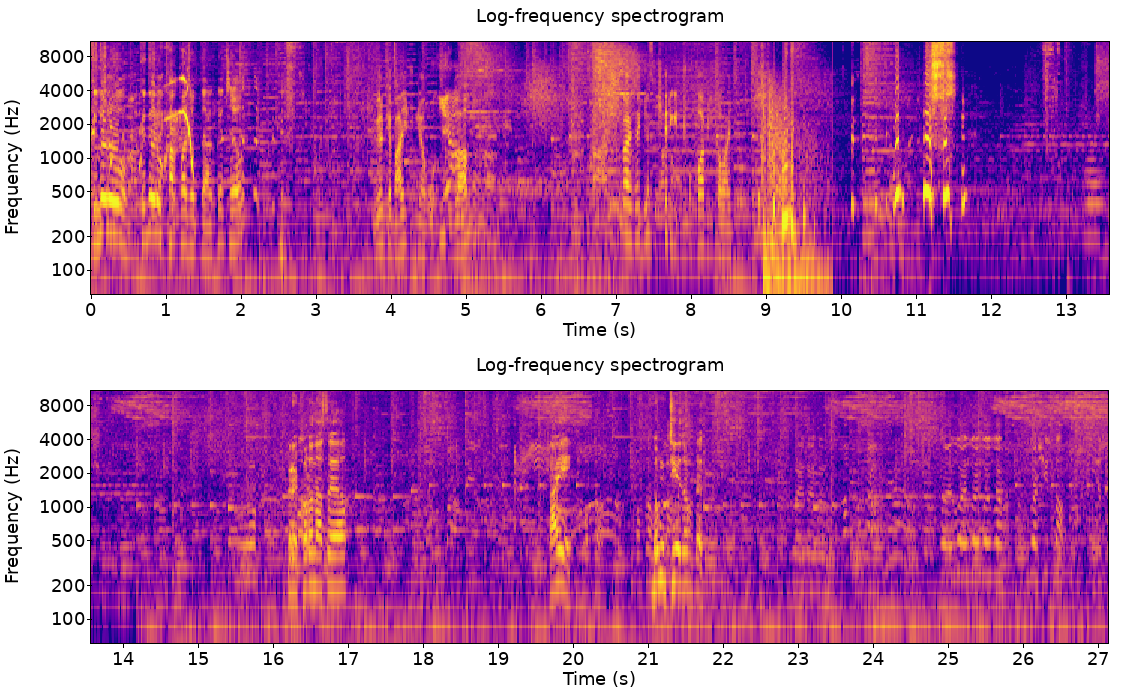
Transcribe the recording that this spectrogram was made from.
그대로 그대로 갚아줬다 그쵸? 왜 이렇게 많이 죽냐고? 누가? 아, 씨발 새끼 캐릭이 족밥이니까 많이 죽지. 그래 걸어놨어요 나이. 너무. 뒤에 잡을 이거 이거 이거. 이거 이거 이거 이거 이거 이거 시스터. 잊었어.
